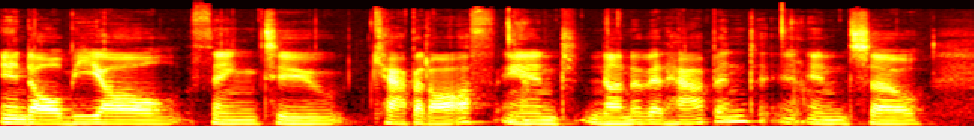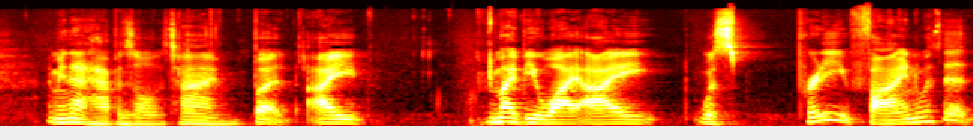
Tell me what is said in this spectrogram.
end all be all thing to cap it off, and none of it happened. And- And so, I mean, that happens all the time. But I it might be why I was pretty fine with it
